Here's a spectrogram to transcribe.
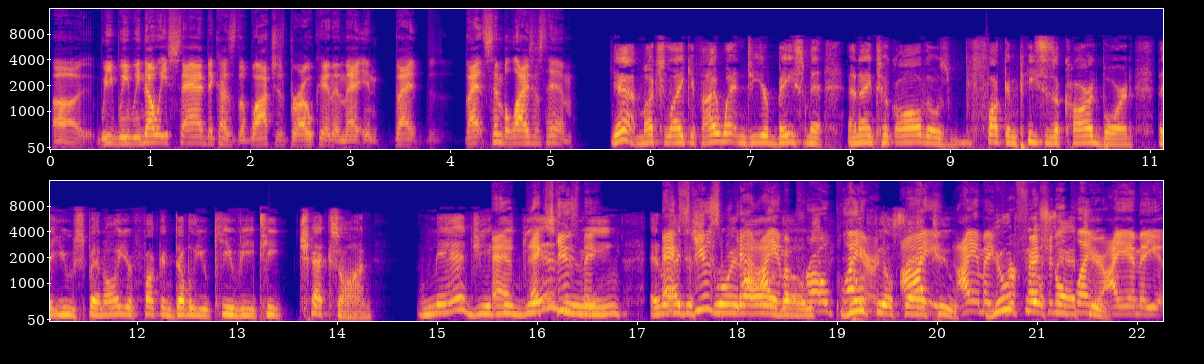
Uh, we, we we know he's sad because the watch is broken, and that in, that that symbolizes him. Yeah, much like if I went into your basement and I took all those fucking pieces of cardboard that you spent all your fucking WQVT checks on, magic and excuse me. gathering, and I destroyed me, yeah, all I of am those, a pro player. you'd feel sad I, too. I am a You'd feel professional sad player. too. I am a.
